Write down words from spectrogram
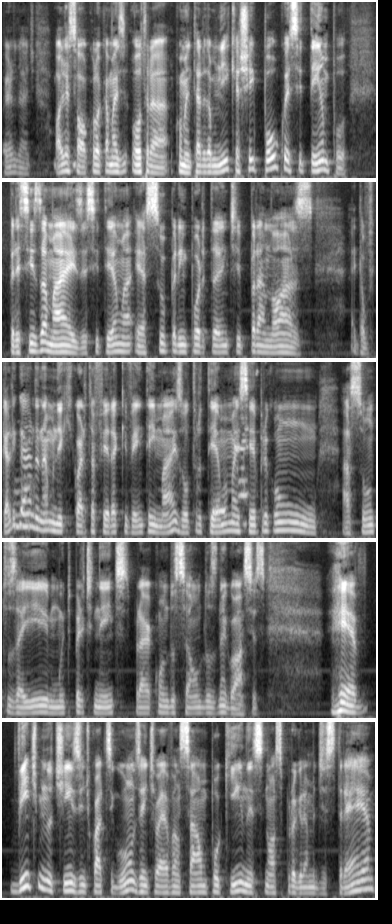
Verdade. Olha só, vou colocar mais outro comentário da Monique. Achei pouco esse tempo, precisa mais. Esse tema é super importante para nós. Então fica ligado, né, Monique? Quarta-feira que vem tem mais outro tema, mas sempre com assuntos aí muito pertinentes para a condução dos negócios. É, 20 minutinhos, 24 segundos, a gente vai avançar um pouquinho nesse nosso programa de estreia,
